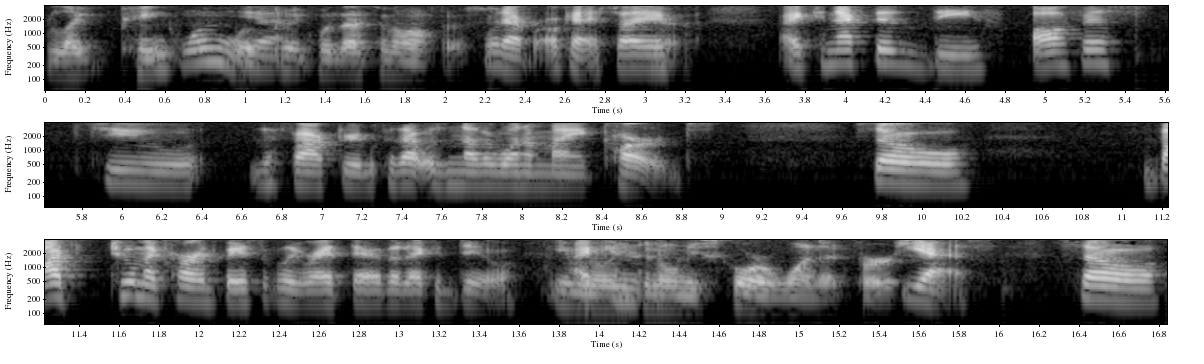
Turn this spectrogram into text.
light pink one, well, Yeah. pink one that's an office. whatever. Okay, so I Yeah. I connected the office to the factory because that was another one of my cards. So that's two of my cards basically right there that I could do. Even I though you can only score one at first. Yes. So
